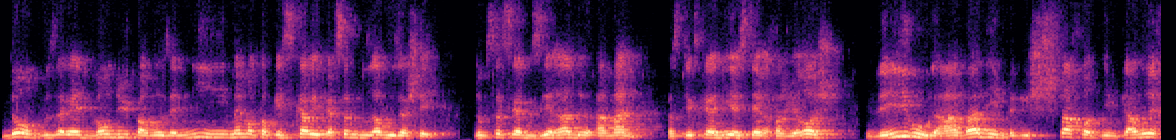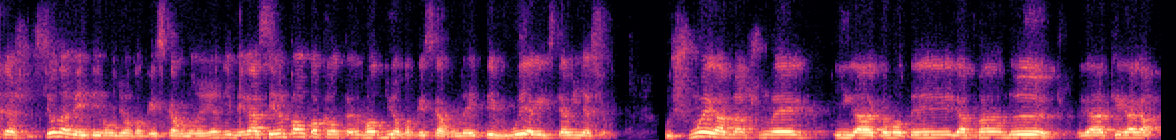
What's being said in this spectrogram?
Donc, vous allez être vendu par vos ennemis, même en tant qu'esclave, et personne ne voudra vous acheter. Donc, ça, c'est la xéra de Haman. Parce qu'est-ce qu'a dit Esther Rajverosh si on avait été vendu en tant qu'esclave, on n'aurait rien dit. Mais là, c'est même pas en tant que vendu en tant qu'esclave. On a été voué à l'extermination. Il a commenté la fin de la Kerala.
